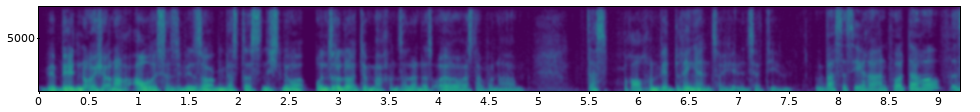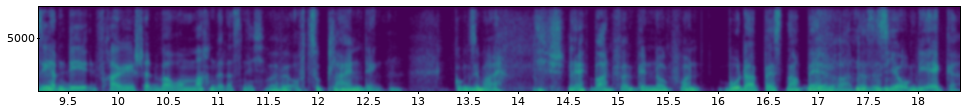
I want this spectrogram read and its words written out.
Wir bilden euch auch noch aus. Also wir sorgen, dass das nicht nur unsere Leute machen, sondern dass eure was davon haben. Das brauchen wir dringend, solche Initiativen. Was ist Ihre Antwort darauf? Sie haben die Frage gestellt, warum machen wir das nicht? Weil wir oft zu klein denken. Gucken Sie mal, die Schnellbahnverbindung von Budapest nach Belgrad, das ist hier um die Ecke.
